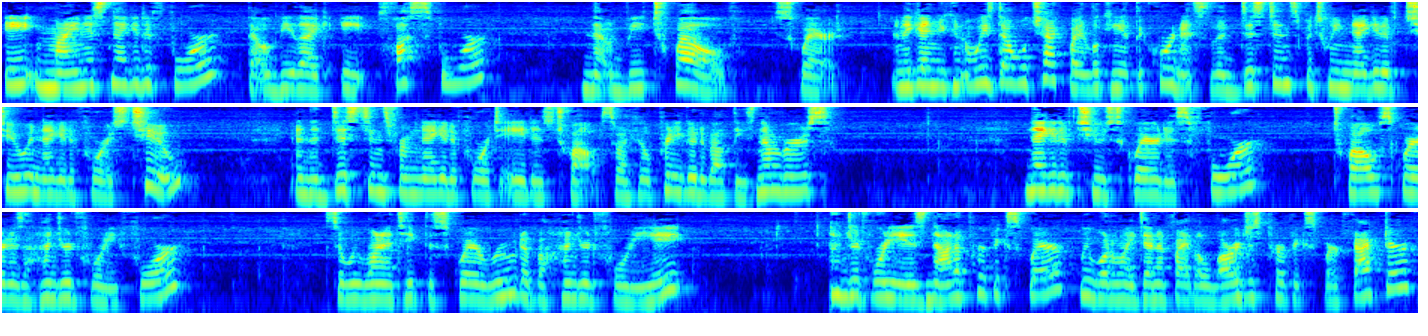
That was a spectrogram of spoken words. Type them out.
8 minus negative 4, that would be like 8 plus 4, and that would be 12 squared. And again, you can always double check by looking at the coordinates. So the distance between negative 2 and negative 4 is 2, and the distance from negative 4 to 8 is 12. So I feel pretty good about these numbers. Negative 2 squared is 4. 12 squared is 144. So we want to take the square root of 148. 148 is not a perfect square. We want to identify the largest perfect square factor.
